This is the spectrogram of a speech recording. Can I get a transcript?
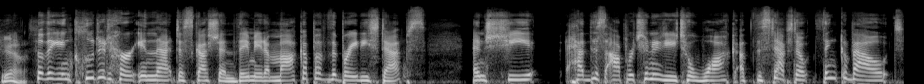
Yeah. So they included her in that discussion. They made a mock up of the Brady steps and she had this opportunity to walk up the steps. Now, think about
